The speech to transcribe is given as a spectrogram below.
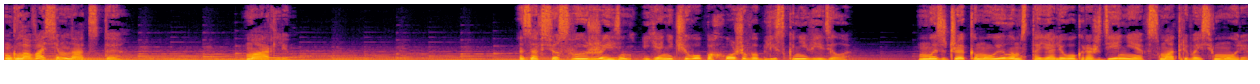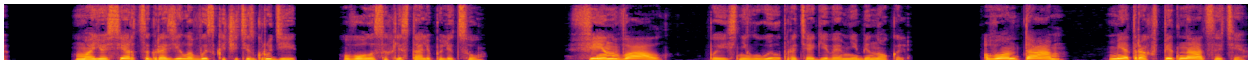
Глава 17. Марли. За всю свою жизнь я ничего похожего близко не видела. Мы с Джеком и Уиллом стояли у ограждения, всматриваясь в море. Мое сердце грозило выскочить из груди, волосы хлестали по лицу. «Финвал!» — пояснил Уилл, протягивая мне бинокль. «Вон там, метрах в пятнадцати».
